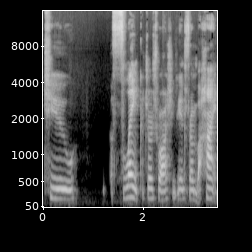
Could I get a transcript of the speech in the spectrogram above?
to flank George Washington from behind.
